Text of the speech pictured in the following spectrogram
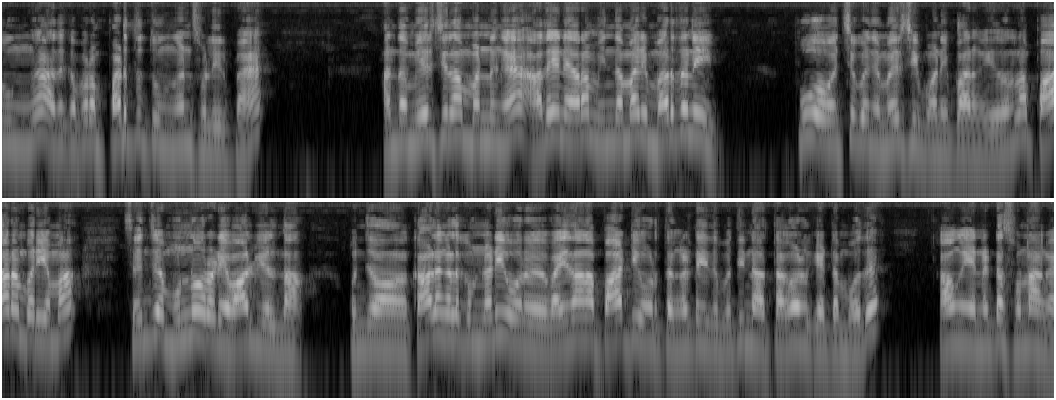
தூங்குங்க அதுக்கப்புறம் படுத்து தூங்குங்கன்னு சொல்லியிருப்பேன். அந்த முயற்சிலாம் பண்ணுங்கள் அதே நேரம் இந்த மாதிரி மருதனை பூவை வச்சு கொஞ்சம் முயற்சி பண்ணி பாருங்கள் இதெல்லாம் பாரம்பரியமாக செஞ்ச முன்னோருடைய வாழ்வியல் தான். கொஞ்சம் காலங்களுக்கு முன்னாடி ஒரு வயதான பாட்டி ஒருத்தங்கள்ட்ட இதை பற்றி நான் தகவல் கேட்டபோது அவங்க என்கிட்ட சொன்னாங்க.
